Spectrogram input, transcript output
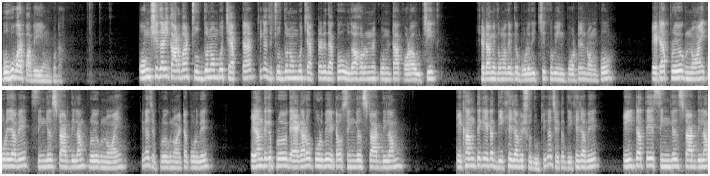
বহুবার পাবে এই অঙ্কটা। অংশীদারি কারবার, চোদ্দ নম্বর চ্যাপ্টার ঠিক আছে? চোদ্দ নম্বর চ্যাপ্টারে দেখো উদাহরণের কোনটা করা উচিত, সেটা আমি তোমাদেরকে বলে দিচ্ছি, খুবই ইম্পর্টেন্ট অঙ্ক। এটা প্রয়োগ নয় করে যাবে সিঙ্গেল স্টার দিলাম, প্রয়োগ নয়, ঠিক আছে? প্রয়োগ নয়টা করবে। এখান থেকে প্রয়োগ এগারো করবে, এটাও সিঙ্গেল স্টার দিলাম। এখান থেকে এটা দেখে যাবে শুধু, ঠিক আছে? এটা দেখে যাবে। এইটাতে সিঙ্গেল স্টার দিলাম,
